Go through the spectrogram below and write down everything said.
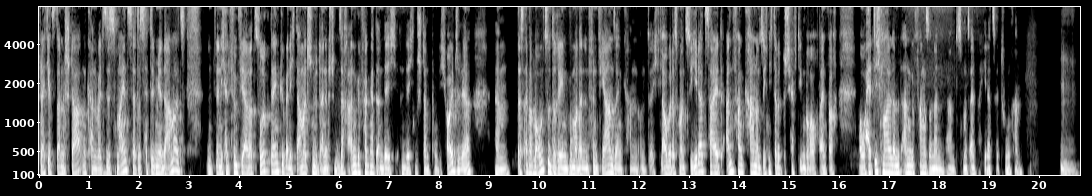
vielleicht jetzt damit starten kann, weil dieses Mindset, das hätte mir damals, und wenn ich halt fünf Jahre zurückdenke, wenn ich damals schon mit einer bestimmten Sache angefangen hätte, an der ich, an welchem Standpunkt ich heute wäre, ähm, das einfach mal umzudrehen, wo man dann in fünf Jahren sein kann. Und ich glaube, dass man zu jeder Zeit anfangen kann und sich nicht damit beschäftigen braucht, einfach, oh, hätte ich mal damit angefangen, sondern ähm, dass man es einfach jederzeit tun kann. Mhm.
